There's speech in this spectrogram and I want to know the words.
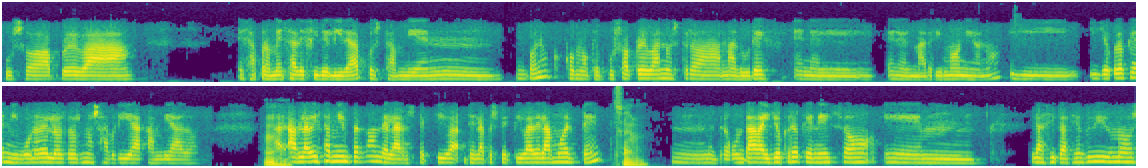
puso a prueba esa promesa de fidelidad, pues también, bueno, como que puso a prueba nuestra madurez en el, en el matrimonio, ¿no? Y, yo creo que ninguno de los dos nos habría cambiado. Hablabais también, perdón, de la, respectiva, de la perspectiva de la muerte. Sí. Mm, me preguntaba, y yo creo que en eso eh, la situación que vivimos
